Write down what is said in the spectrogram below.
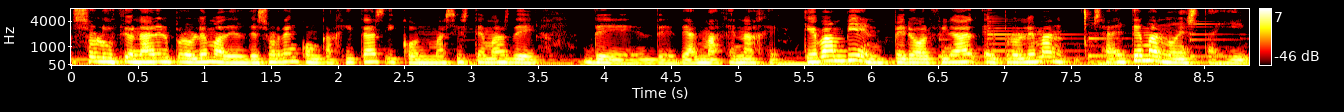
solucionar el problema del desorden con cajitas y con más sistemas de, de almacenaje, que van bien, pero al final el problema, o sea, el tema no está allí.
